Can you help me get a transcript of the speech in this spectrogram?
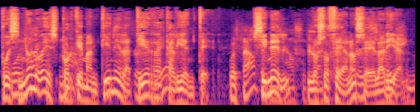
Pues no lo es porque mantiene la Tierra caliente. Sin él, los océanos se helarían.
